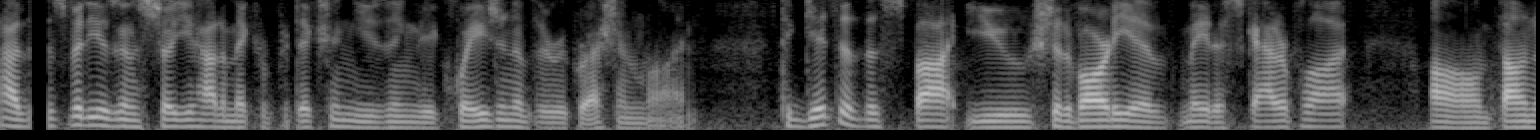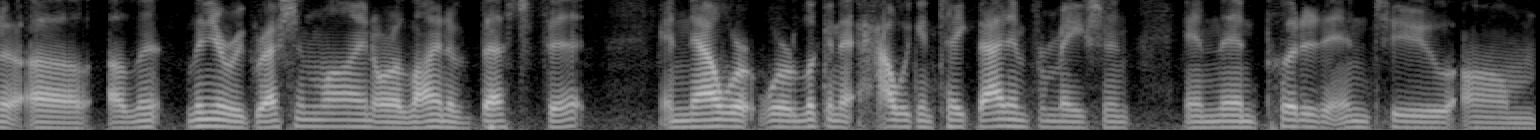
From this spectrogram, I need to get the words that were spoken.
Hi, this video is going to show you how to make a prediction using the equation of the regression line. To get to this spot, you should have already have made a scatter plot, um, found a, a, a linear regression line or a line of best fit, and now we're, we're looking at how we can take that information and then put it into, um,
